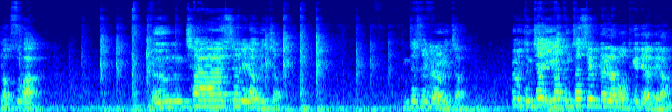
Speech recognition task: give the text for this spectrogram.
역수각 등차 수열이라고 그랬죠 등차 수열이라고 그랬죠 그러면 등차 이가 등차 수열이 되려면 어떻게 돼야 돼요?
